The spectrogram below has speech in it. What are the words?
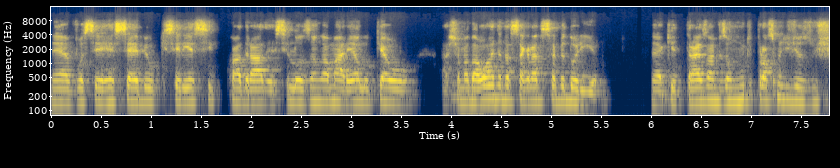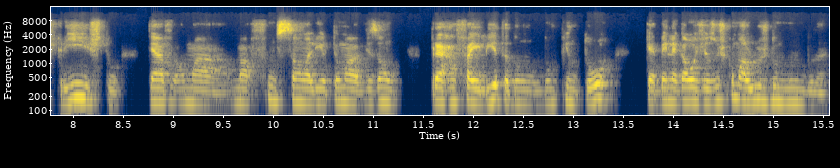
né, você recebe o que seria esse quadrado, esse losango amarelo, que é o, a chamada Ordem da Sagrada Sabedoria, né, que traz uma visão muito próxima de Jesus Cristo, tem uma, uma função ali, tem uma visão pré-rafaelita de, um, de um, pintor, que é bem legal, Jesus como a luz do mundo. Né?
